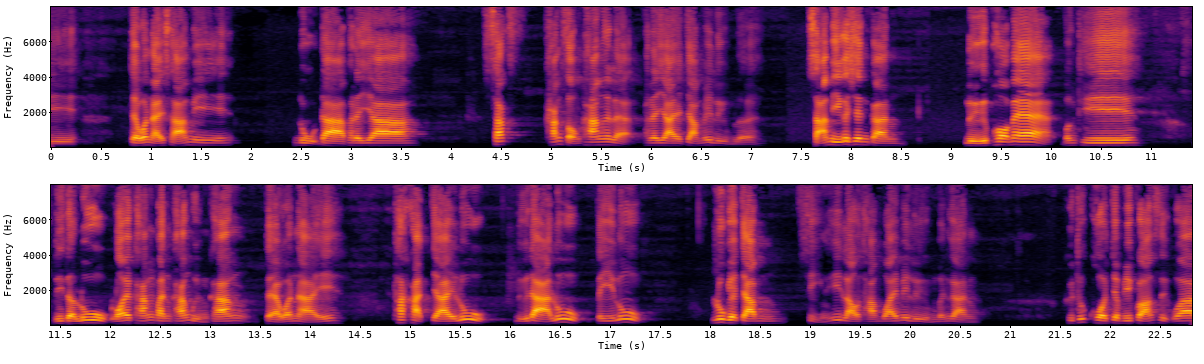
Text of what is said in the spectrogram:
ดี แต่วันไหนสามีดุด่าภรรยาสักครั้งสองครั้งนั่นแหละภรรยาจะจำไม่ลืมเลย สามีก็เช่นกัน หรือพ่อแม่บางทีดีต่อลูกร้อยครั้งพันครั้งหมื่นครั้ง แต่วันไหนถ้าขัดใจลูกหรือด่าลูกตีลูก ลูกจะจำสิ่งที่เราทำไว้ไม่ลืมเหมือนกัน คือทุกคนจะมีความรู้สึกว่า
